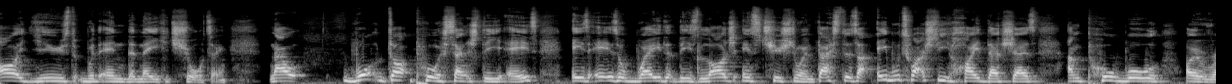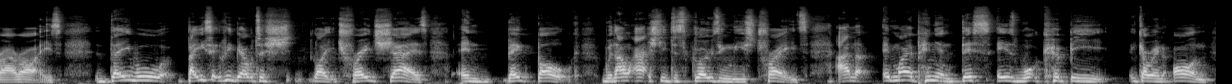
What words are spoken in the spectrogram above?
are used within the naked shorting. Now, what dark pool essentially is is it is a way that these large institutional investors are able to actually hide their shares and pull wool over our eyes. They will basically be able to sh- like trade shares in big bulk without actually disclosing these trades. And in my opinion this is what could be going on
